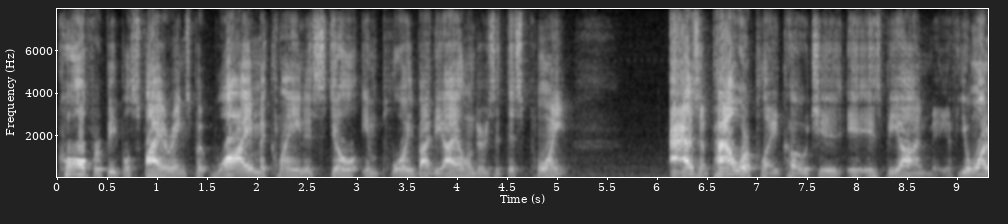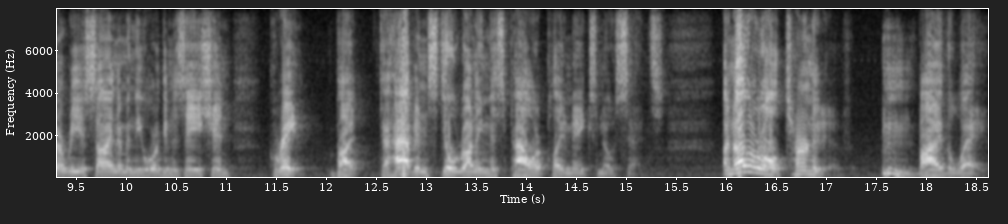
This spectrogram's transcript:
call for people's firings, but why MacLean is still employed by the Islanders at this point as a power play coach is, is beyond me. If you want to reassign him in the organization, great. But to have him still running this power play makes no sense. Another alternative, by the way,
